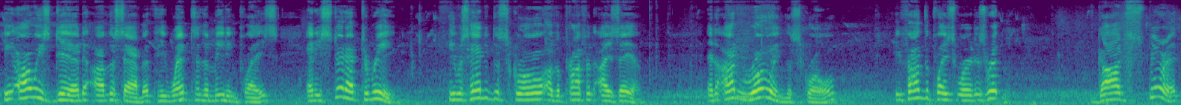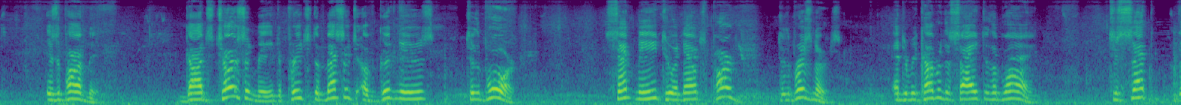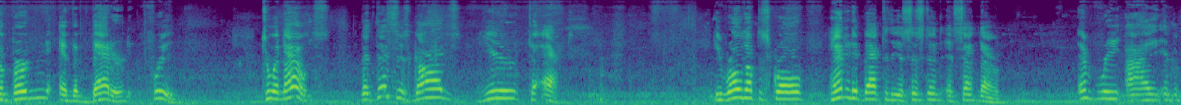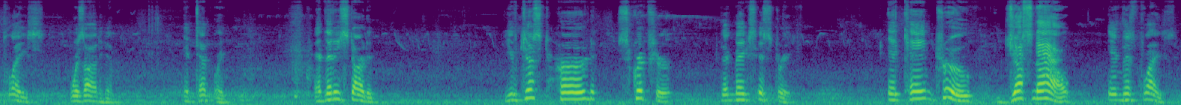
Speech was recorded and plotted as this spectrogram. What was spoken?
He always did on the Sabbath. He went to the meeting place, and he stood up to read. He was handed the scroll of the prophet Isaiah. And unrolling the scroll, he found the place where it is written God's Spirit is upon me. God's chosen me to preach the message of good news to the poor, sent me to announce pardon to the prisoners, and to recover the sight of the blind, to set the burdened and the battered free, to announce that this is God's year to act. He rolled up the scroll, handed it back to the assistant, and sat down. Every eye in the place was on him intently. And then he started. You've just heard scripture that makes history. It came true just now in this place.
